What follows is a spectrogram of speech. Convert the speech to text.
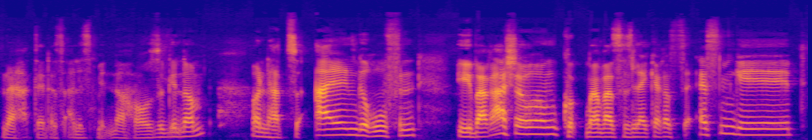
Na hat er das alles mit nach Hause genommen und hat zu allen gerufen, Überraschung, guck mal, was es leckeres zu essen gibt.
